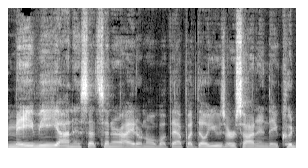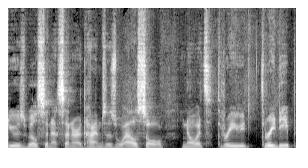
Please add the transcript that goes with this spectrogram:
maybe Giannis at center. I don't know about that, but they'll use Ersan and they could use Wilson at center at times as well. So you know, it's three three deep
